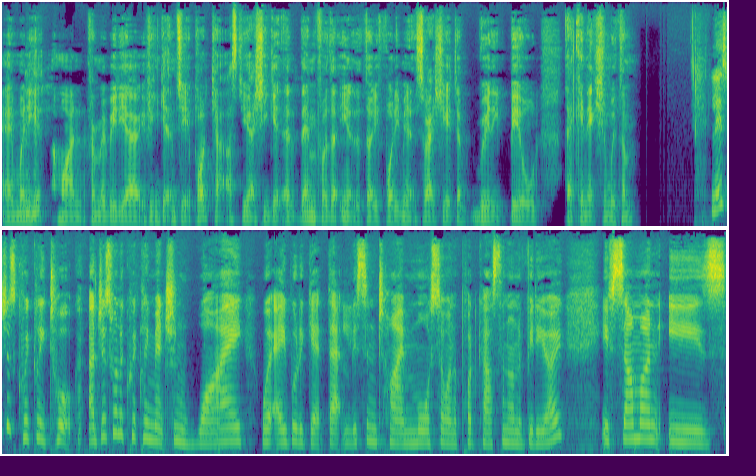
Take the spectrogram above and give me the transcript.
And when mm-hmm. you get someone from a video, if you can get them to your podcast, you actually get them for the, you know, the 30, 40 minutes. So actually get to really build that connection with them. Let's just quickly talk. I just want to quickly mention why we're able to get that listen time more so on a podcast than on a video. If someone is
